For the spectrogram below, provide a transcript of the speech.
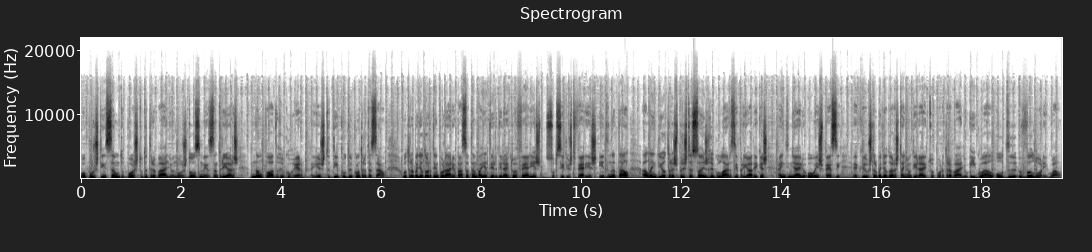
ou por extinção de posto de trabalho nos 12 meses anteriores não pode recorrer a este tipo de contratação. O trabalhador temporário passa também a ter direito a férias, subsídios de férias e de Natal, além de outras prestações regulares e periódicas em dinheiro ou em espécie, a que os trabalhadores tenham direito por trabalho igual ou de valor igual.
